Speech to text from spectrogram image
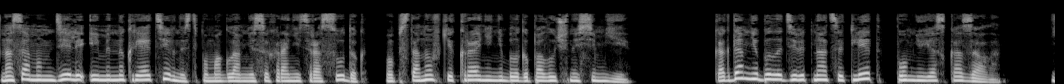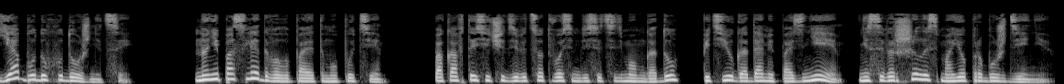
На самом деле именно креативность помогла мне сохранить рассудок в обстановке крайне неблагополучной семьи. Когда мне было 19 лет, помню, я сказала, «Я буду художницей». Но не последовала по этому пути, пока в 1987 году, пятью годами позднее, не совершилось мое пробуждение.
